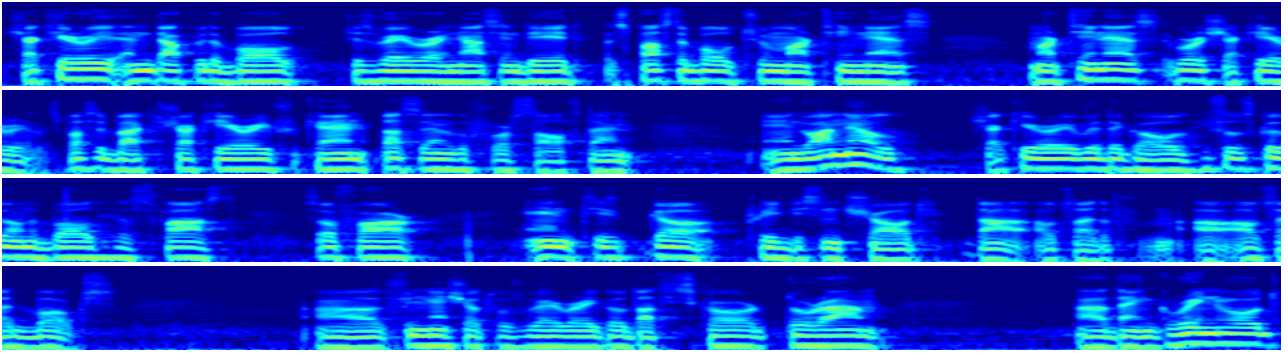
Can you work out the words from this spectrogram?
Shaqiri end up with the ball, which is very very nice indeed. Let's pass the ball to Martinez. Martinez, where is Shaqiri? Let's pass it back to Shaqiri if we can. That's the end of the first half then. And 1-0. Shaqiri with the goal. He feels good on the ball. He feels fast so far, and he's got pretty decent shot that outside of uh, outside box. Uh, finesse shot was very very good that he scored. Thuram, uh, then Greenwood,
